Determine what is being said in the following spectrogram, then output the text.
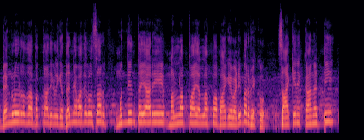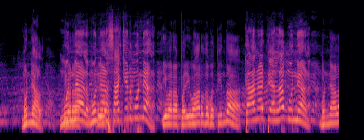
ಬೆಂಗಳೂರದ ಭಕ್ತಾದಿಗಳಿಗೆ ಧನ್ಯವಾದಗಳು ಸರ್. ಮುಂದಿನ ತಯಾರಿ ಮಲ್ಲಪ್ಪ ಎಲ್ಲಪ್ಪ ಬಾಗೇವಾಡಿ ಬರಬೇಕು. ಸಾಕಿನ ಕಾನಟ್ಟಿ ಮುನ್ಯಾಳ್. ಮುನ್ಯಾಳ ಮುನ್ಯಾಳ ಸಾಕಿನ ಮುನ್ಯಾಳ. ಇವರ ಪರಿವಾರದ ವತಿಯಿಂದ ಕಾನಟ್ಟಿ ಎಲ್ಲ ಮುನ್ಯಾಳ. ಮುನ್ಯಾಳ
